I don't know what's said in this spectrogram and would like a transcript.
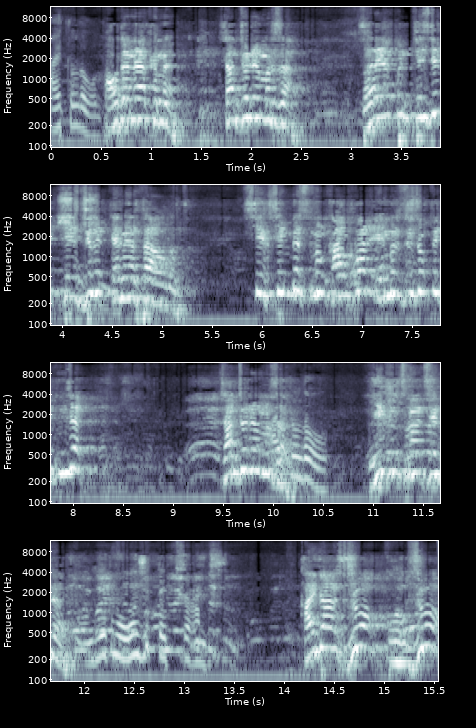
Айтылды ол. Аудан әкімі жантөре мырза заявканы тездет тездетіп мрт алды сексен бес мың халқы бар мрт жоқ дейтіндер. Мырза. Айтылды ол. Екінші мәселе екі мың он жетіде айтып қайда? Жоқ ол жоқ.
